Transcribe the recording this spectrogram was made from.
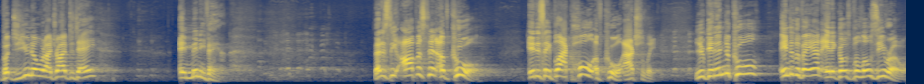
But do you know what I drive today? A minivan. That is the opposite of cool. It is a black hole of cool, actually. You get into cool, into the van, and it goes below zero.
